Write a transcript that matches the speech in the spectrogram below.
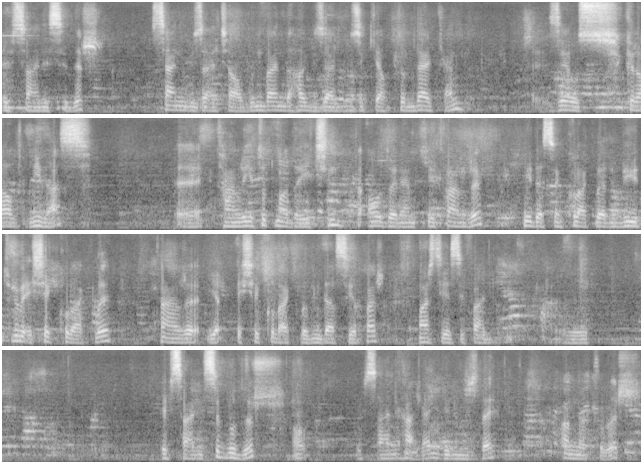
efsanesidir. Sen güzel çaldın, ben daha güzel müzik yaptım derken e, Zeus kral Midas e, Tanrı'yı tutmadığı için o dönemki Tanrı Midas'ın kulaklarını büyütür ve eşek kulaklı Tanrı eşek kulaklı Midas yapar. Marsyas ifade e, efsanesi budur. O efsane halen günümüzde anlatılır.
